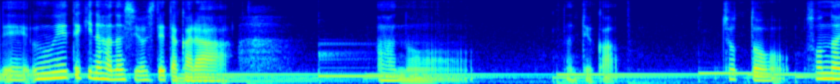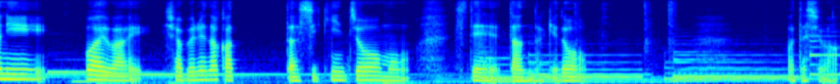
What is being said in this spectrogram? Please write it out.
で運営的な話をしてたからあの何て言うかちょっとそんなにワイワイ喋れなかったし緊張もしてたんだけど私は。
